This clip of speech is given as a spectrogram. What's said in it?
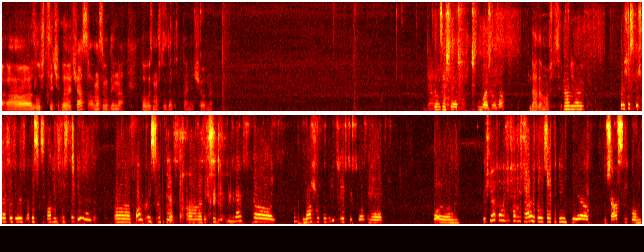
а, залишиться ч- е, час, а в нас година, то ви зможете задати питання ще одне. Це означає, що можна, так? Да, да, можете це підняти. Е, Хочу спочатку зв'язатися з паном Константином. Е, Пан Константин, розкажіть, будь ласка, вашу позицію стосовно, якщо я правильно пам'ятаю, то взагалі є учасником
